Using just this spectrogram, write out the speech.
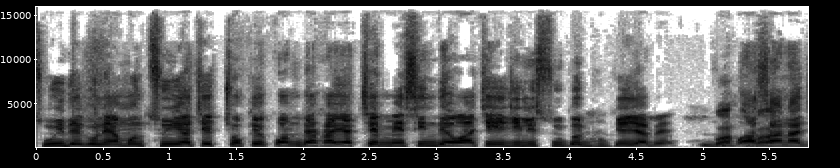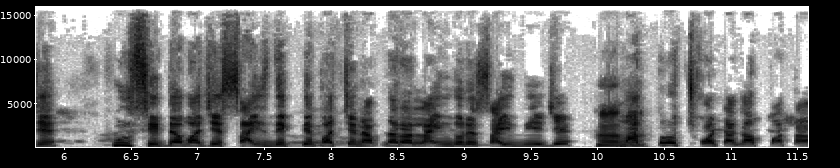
সুই দেখুন এমন সুই আছে চোখে কম দেখা যাচ্ছে মেশিন দেওয়া আছে ইজিলি সুই তো ঢুকে যাবে। খুব আসান আছে। ফুল সেট আছে সাইজ দেখতে পাচ্ছেন আপনারা লাইন ধরে সাইজ দিয়েছে হ্যাঁ, হ্যাঁ। মাত্র ছ টাকা পাতা।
